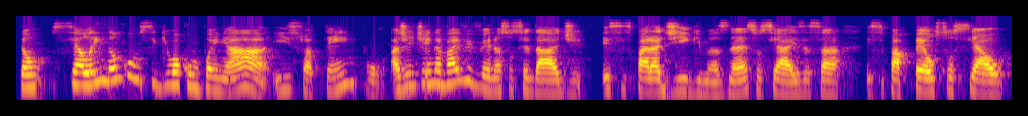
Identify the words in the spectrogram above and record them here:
Então, se a lei não conseguiu acompanhar isso a tempo, a gente ainda vai viver na sociedade esses paradigmas, né, sociais, essa, esse papel social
